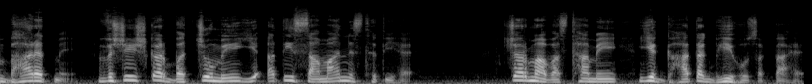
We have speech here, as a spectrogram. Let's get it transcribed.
भारत में विशेषकर बच्चों में ये अति सामान्य स्थिति है। चर्मावस्था में ये घातक भी हो सकता है।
